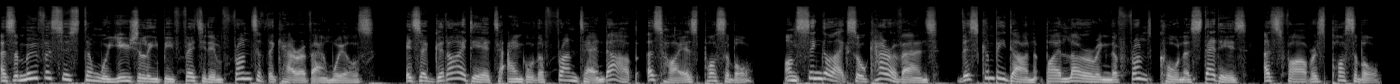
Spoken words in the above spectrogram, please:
As the mover system will usually be fitted in front of the caravan wheels, it's a good idea to angle the front end up as high as possible. On single axle caravans, this can be done by lowering the front corner steadies as far as possible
